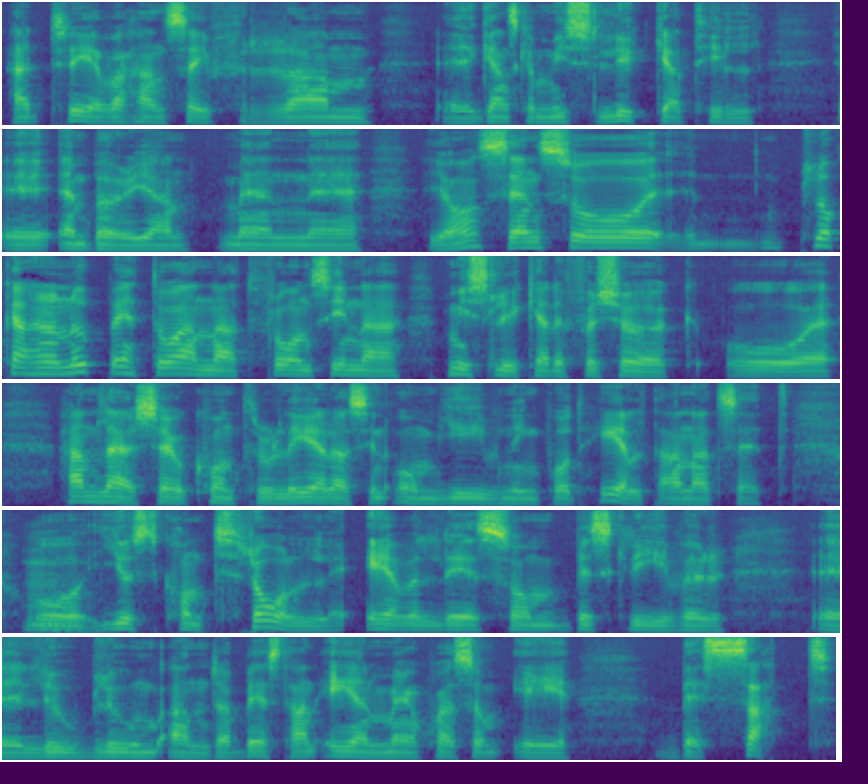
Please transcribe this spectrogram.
Här trevar han sig fram eh, ganska misslyckat till eh, en början. Men eh, ja, sen så eh, plockar han upp ett och annat från sina misslyckade försök och eh, han lär sig att kontrollera sin omgivning på ett helt annat sätt. Mm. Och just kontroll är väl det som beskriver eh, Lou Bloom andra bäst. Han är en människa som är besatt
